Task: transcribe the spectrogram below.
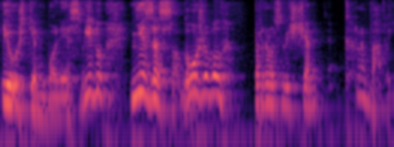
и уж тем более с виду не заслуживал прозвища «кровавый».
